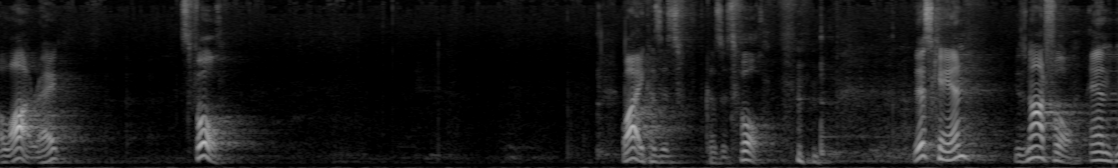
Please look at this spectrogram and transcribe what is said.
a lot, right? It's full. Why? Because it's because it's full. this can is not full. And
